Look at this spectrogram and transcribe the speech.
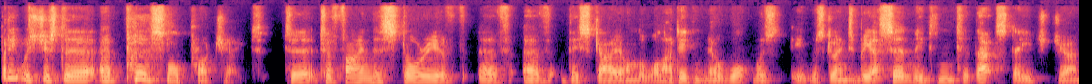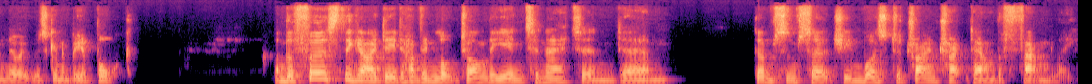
But it was just a, a, personal project to, to find the story of, of, of this guy on the wall. I didn't know what was it was going to be. I certainly didn't at that stage, Jan, know it was going to be a book. And the first thing I did, having looked on the internet and um, done some searching, was to try and track down the family.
